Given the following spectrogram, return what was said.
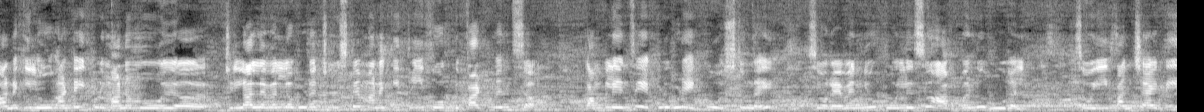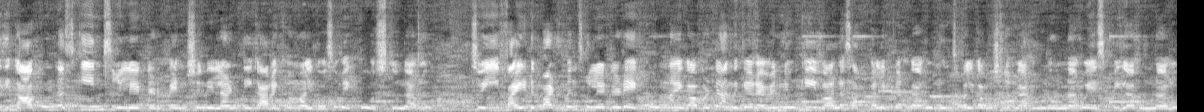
మనకి లో అంటే ఇప్పుడు మనము జిల్లా లెవెల్లో కూడా చూస్తే మనకి త్రీ ఫోర్ డిపార్ట్మెంట్స్ కంప్లైంట్స్ ఎప్పుడు కూడా ఎక్కువ వస్తున్నాయి. So revenue police urban rural so ఈ పంచాయతీ ఇది కాకుండా స్కీమ్స్ రిలేటెడ్ పెన్షన్ ఇలాంటి కార్యక్రమాల కోసం ఎక్కువ వస్తున్నారు. సో ఈ ఫైవ్ డిపార్ట్మెంట్స్ రిలేటెడ్ ఎక్కువ ఉన్నాయి కాబట్టి అందుకే రెవెన్యూకి ఇవాళ సబ్ కలెక్టర్ గారు మున్సిపల్ కమిషనర్ గారు కూడా ఉన్నారు ఎస్పీ గారు ఉన్నారు.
